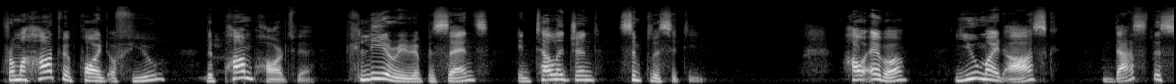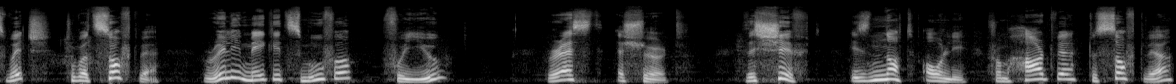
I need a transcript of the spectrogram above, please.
From a hardware point of view, the pump hardware clearly represents intelligent simplicity. However, you might ask, does the switch towards software really make it smoother for you? Rest assured, the shift is not only from hardware to software,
